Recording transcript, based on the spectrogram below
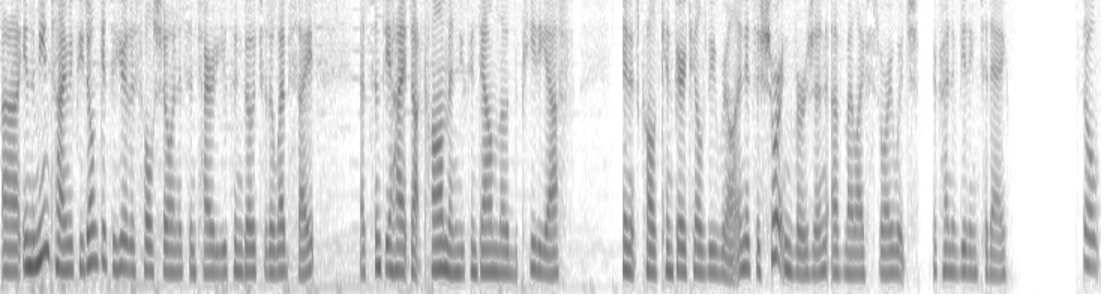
Uh, in the meantime, if you don't get to hear this whole show in its entirety, you can go to the website at cinthiahiett.com and you can download the PDF. And it's called Can Fairy Tales Be Real? And it's a shortened version of my life story, which you're kind of getting today. So,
